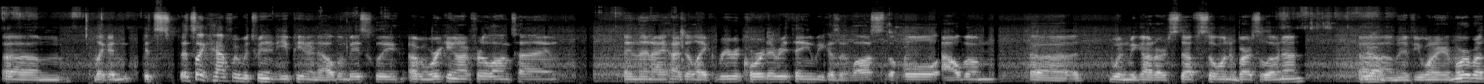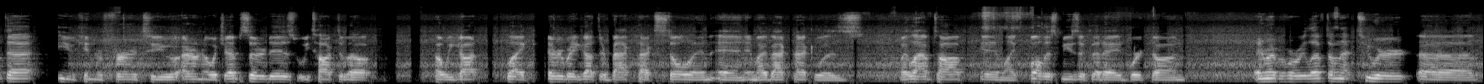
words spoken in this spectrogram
Um, like an it's it's like halfway between an EP and an album basically. I've been working on it for a long time and then I had to like re-record everything because I lost the whole album uh, when we got our stuff stolen in Barcelona. Um, Yeah. And if you want to hear more about that, you can refer to I don't know which episode it is. We talked about how we got like everybody got their backpack stolen, and in my backpack was my laptop and like all this music that I had worked on. And right before we left on that tour, uh,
